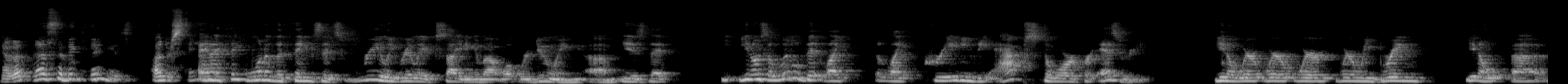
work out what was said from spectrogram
Now that, that's the big thing is understanding. And I think one of the things that's really, really exciting about what we're doing um, is that, you know, it's a little bit like like creating the app store for Esri, you know, where where where where we bring, you know, uh,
